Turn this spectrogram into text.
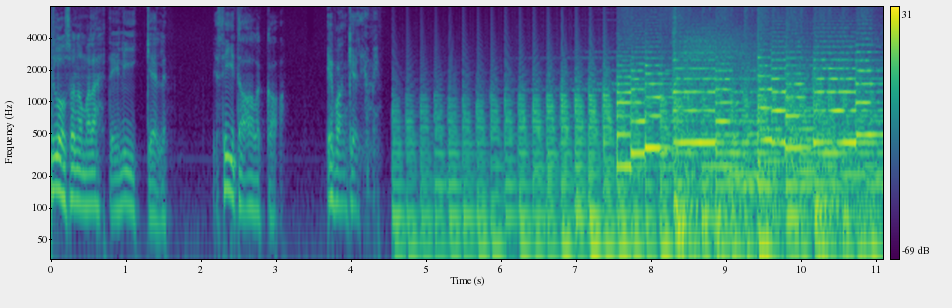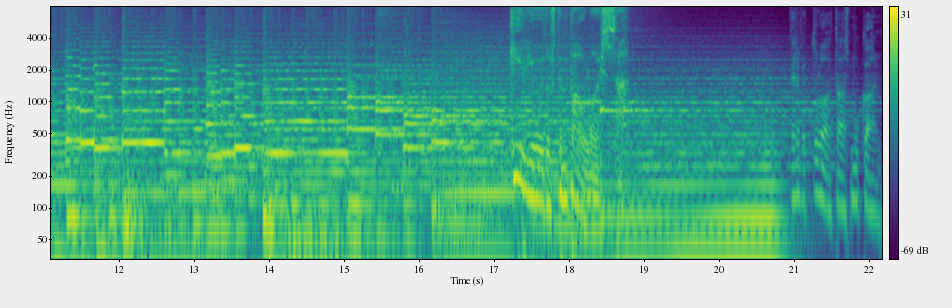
ilosanoma lähtee liikkeelle ja siitä alkaa evankeliumi. Kirjoitusten pauloissa. Tervetuloa taas mukaan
